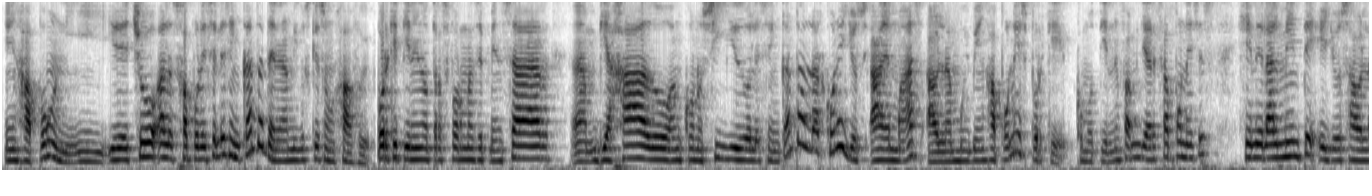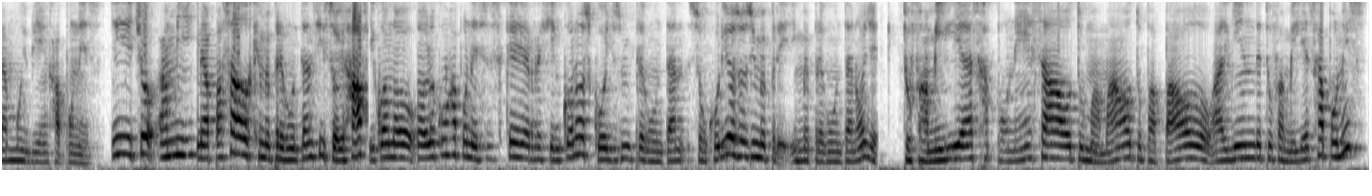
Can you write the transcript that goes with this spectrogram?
en Japón y, y de hecho a los japoneses les encanta tener amigos que son half porque tienen otras formas de pensar, han viajado, han conocido, les encanta hablar con ellos. Además, hablan muy bien japonés porque como tienen familiares japoneses, generalmente ellos hablan muy bien japonés. Y de hecho, a mí me ha pasado que me preguntan si soy half y cuando hablo con japoneses que recién conozco, ellos me preguntan, son curiosos y me, y me preguntan, oye, ¿tu familia es japonesa o tu mamá o tu papá o alguien de tu familia es japonés?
